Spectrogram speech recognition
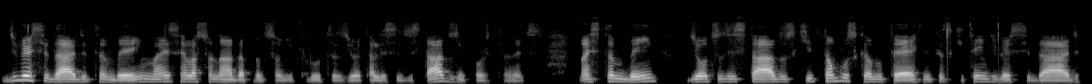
diversidade também, mais relacionada à produção de frutas e hortaliças de estados importantes, mas também de outros estados que estão buscando técnicas, que têm diversidade,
